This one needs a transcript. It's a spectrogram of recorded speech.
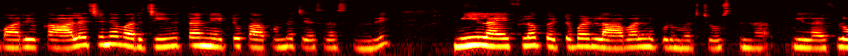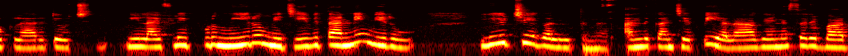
వారి యొక్క ఆలోచనే వారి జీవితాన్ని ఎటు కాకుండా చేసేస్తుంది. మీ లైఫ్లో పెట్టుబడి లాభాలను ఇప్పుడు మీరు చూస్తున్నారు. మీ లైఫ్లో క్లారిటీ వచ్చింది. మీ లైఫ్లో ఇప్పుడు మీరు మీ జీవితాన్ని మీరు లీడ్ చేయగలుగుతున్నారు. అందుకని చెప్పి ఎలాగైనా సరే బాధ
